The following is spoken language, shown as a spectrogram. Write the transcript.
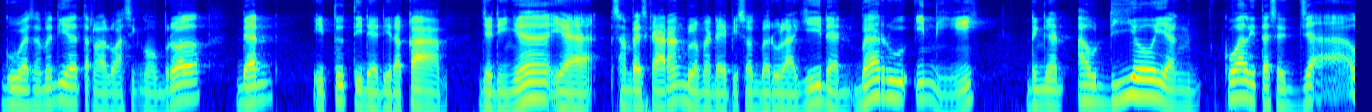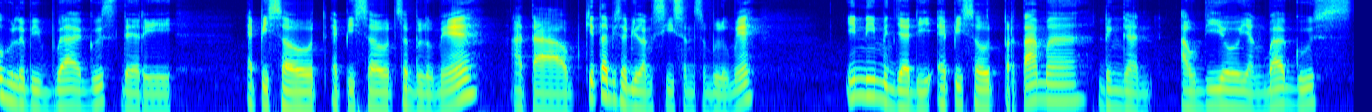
gua sama dia terlalu asik ngobrol dan itu tidak direkam. Jadinya ya sampai sekarang belum ada episode baru lagi dan baru ini dengan audio yang kualitasnya jauh lebih bagus dari episode-episode sebelumnya atau kita bisa bilang season sebelumnya. Ini menjadi episode pertama dengan audio yang bagus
